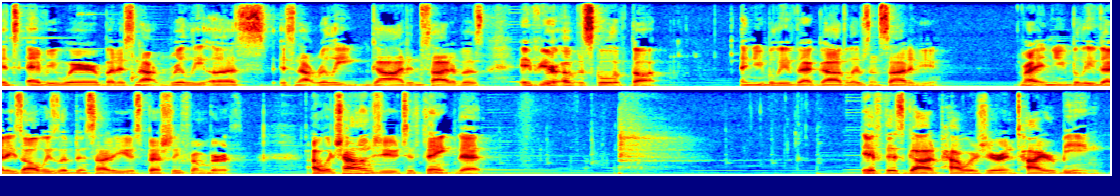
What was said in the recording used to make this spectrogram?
it's everywhere, but it's not really us. It's not really God inside of us. If you're of the school of thought and you believe that God lives inside of you, right, and you believe that He's always lived inside of you, especially from birth, I would challenge you to think that If this God powers your entire being,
